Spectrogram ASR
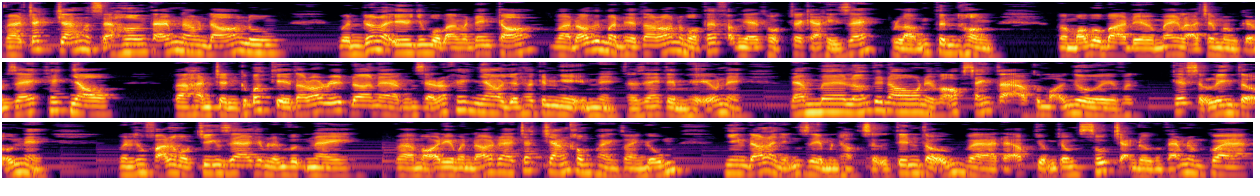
và chắc chắn là sẽ hơn 8 năm đó luôn. Mình rất là yêu những bộ bài mình đang có và đối với mình thì tarot là một tác phẩm nghệ thuật cho cả thị giác lẫn tinh thần và mỗi bộ bài đều mang lại cho mình một cảm giác khác nhau. Và hành trình của bất kỳ tarot reader nào cũng sẽ rất khác nhau dựa theo kinh nghiệm này thời gian tìm hiểu này đam mê lớn tới đâu này và óc sáng tạo của mỗi người và cái sự liên tưởng này. Mình không phải là một chuyên gia trong lĩnh vực này và mọi điều mình nói ra chắc chắn không hoàn toàn đúng nhưng đó là những gì mình thật sự tin tưởng và đã áp dụng trong suốt chặng đường 8 năm qua.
